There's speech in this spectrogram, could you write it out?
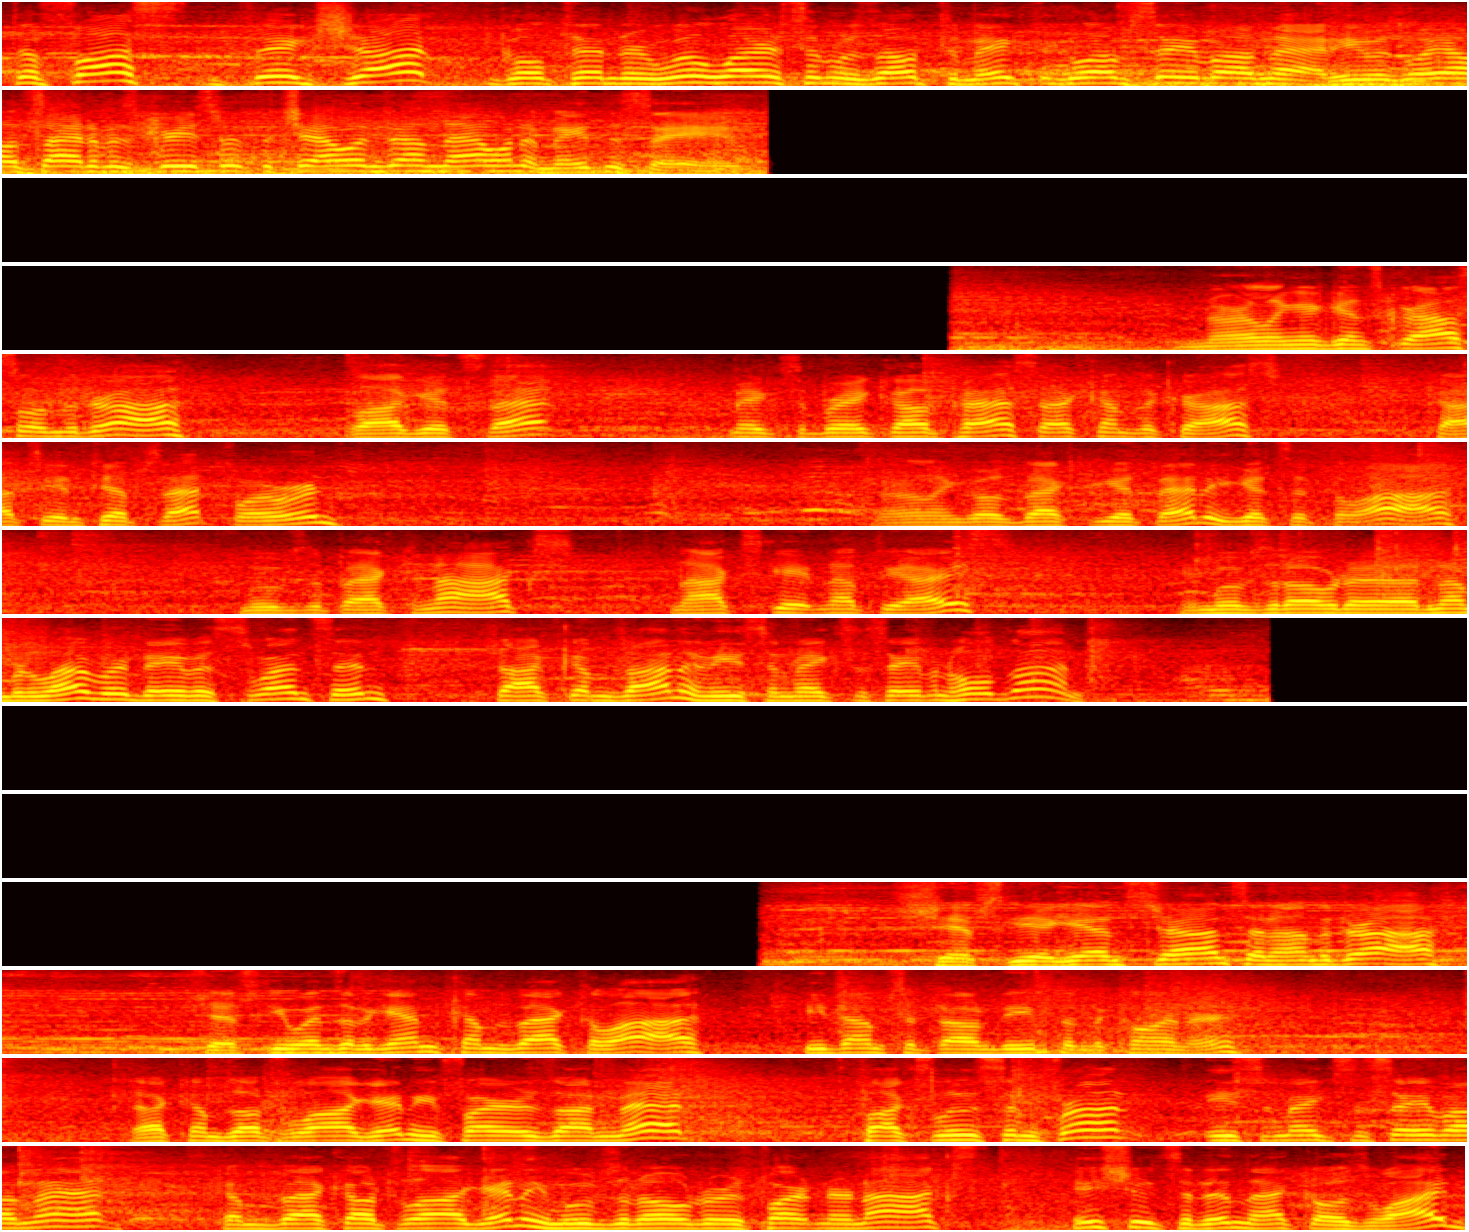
to Foss. Big shot. Goaltender Will Larson was out to make the glove save on that. He was way outside of his crease with the challenge on that one and made the save. Norling against Grosso in the draw. Law gets that. Makes a breakout pass. That comes across. Kotzian tips that forward. Norling goes back to get that. He gets it to Law. Moves it back to Knox. Knox skating up the ice. He moves it over to number 11, Davis Swenson. Shot comes on, and Easton makes the save and holds on. Shifsky against Johnson on the draw. Shifsky wins it again, comes back to Law. He dumps it down deep in the corner. That comes out to Law again. He fires on net. Puck's loose in front. Easton makes the save on that. Comes back out to Law again. He moves it over to his partner Knox. He shoots it in. That goes wide.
